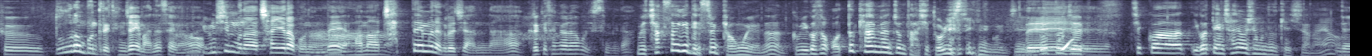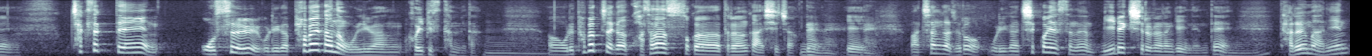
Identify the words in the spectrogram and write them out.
그 누런 분들이 굉장히 많으세요. 음식 문화 차이라 보는데 아. 아. 마차 때문에 그러지 않나 그렇게 생각을 하고 있습니다. 근데 착색이 됐을 경우에는 그럼 이것을 어떻게 하면 좀 다시 돌릴 수 있는 건지 네. 이것도 이제 치과 이것 때문에 찾아오신 분들도 계시잖아요. 네. 착색된 옷을 우리가 표백하는 올리랑 거의 비슷합니다. 음. 어, 우리 표백제가 과산화수소가 들어간 거 아시죠? 네네. 예. 네. 마찬가지로 우리가 치과에 쓰는 미백 치료라는 게 있는데 음. 다름 아닌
